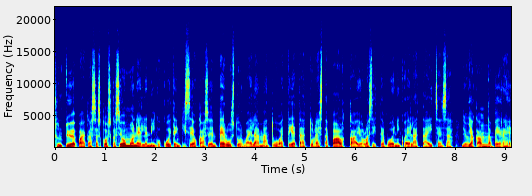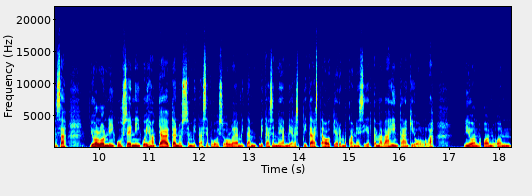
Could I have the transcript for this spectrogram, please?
sun työpaikassa, koska se on monelle niin kuin kuitenkin se, joka sen perusturva elämään tuo, että tietää, että tulee sitä palkkaa, jolla sitten voi niin kuin elättää itsensä Joo. ja kautta mm. perheensä, jolloin niin kuin se niin kuin ihan käytännössä, mitä se voisi olla ja mitä, mitä se meidän mielestä pitäisi tämä oikeudenmukainen siirtämä vähintäänkin olla, niin on, on, on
